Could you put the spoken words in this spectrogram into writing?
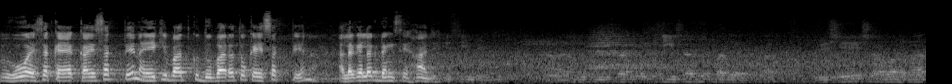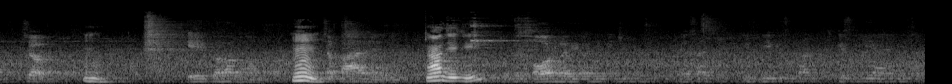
वो ऐसा कह, कह सकते हैं ना एक ही बात को दोबारा तो कह सकते हैं ना। अलग अलग ढंग से हाँ जी। हम्म, हम्म। है जो, हाँ जी। जी तो और लगेगा नहीं बीच में ऐसा इसलिए किसका किस लिए आएगा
